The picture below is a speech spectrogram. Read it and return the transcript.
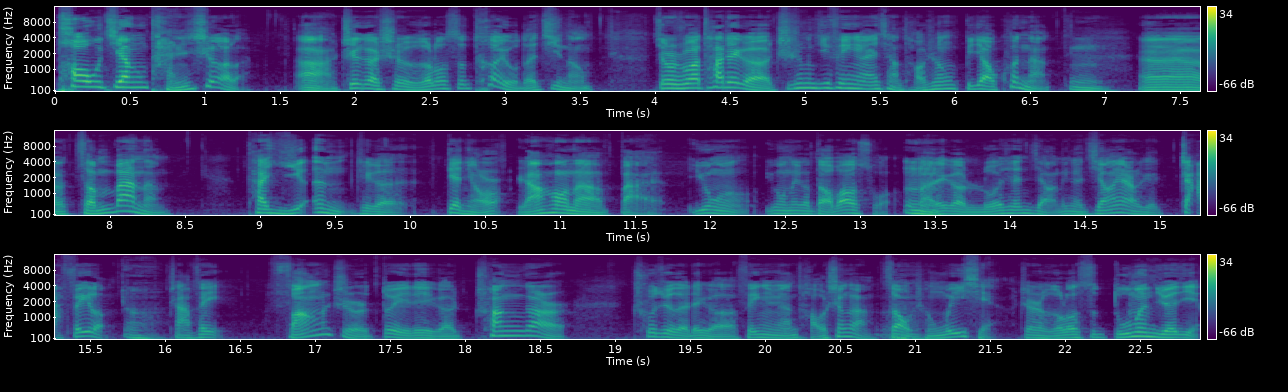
抛浆弹射了啊！这个是俄罗斯特有的技能，就是说他这个直升机飞行员想逃生比较困难，嗯呃，怎么办呢？他一摁这个电钮，然后呢，把用用那个导爆索嗯把这个螺旋桨那个浆叶给炸飞了，嗯炸飞，防止对这个穿盖儿出去的这个飞行员逃生啊造成危险。这是俄罗斯独门绝技，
